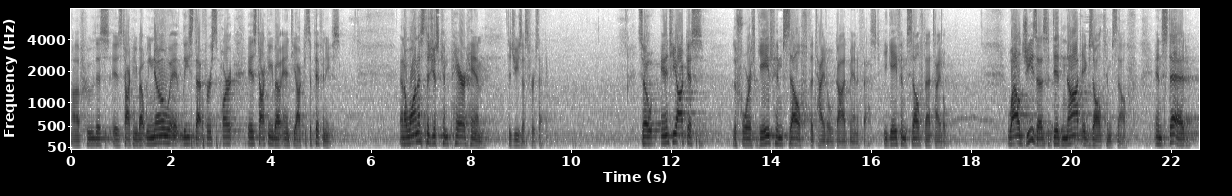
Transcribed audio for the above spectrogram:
of who this is talking about, we know at least that first part is talking about Antiochus Epiphanes. And I want us to just compare him to Jesus for a second. So, Antiochus IV gave himself the title God Manifest. He gave himself that title. While Jesus did not exalt himself. Instead,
